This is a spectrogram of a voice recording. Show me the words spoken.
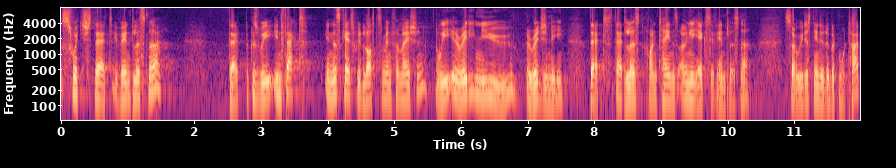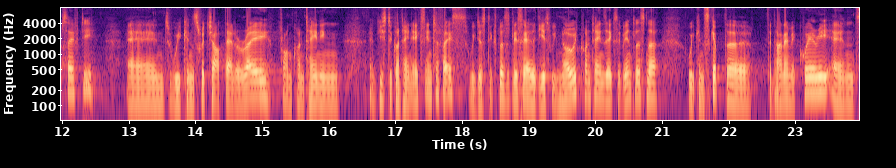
switch that event listener that because we, in fact, in this case, we'd lost some information. We already knew originally that that list contains only X event listener. So we just needed a bit more type safety. And we can switch out that array from containing, it used to contain X interface. We just explicitly say that, yes, we know it contains X event listener. We can skip the, the dynamic query, and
